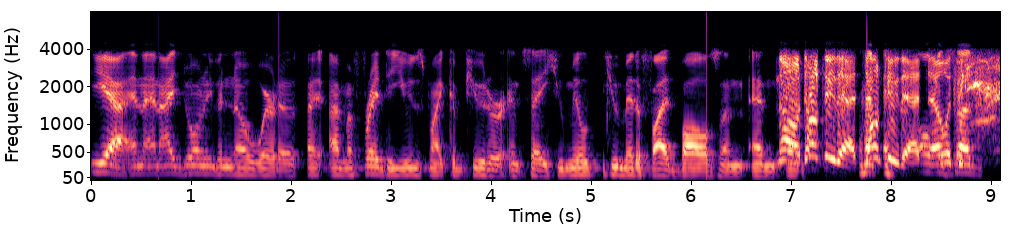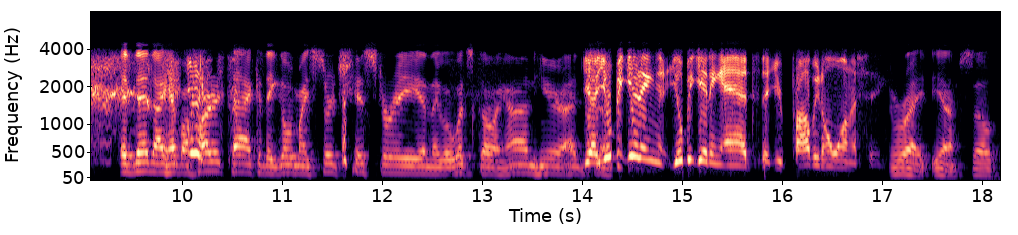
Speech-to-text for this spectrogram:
Yeah, and, and I don't even know where to. I, I'm afraid to use my computer and say humil, humidified balls and and. No, and, don't do that. Don't do that. that would sudden, and then I have a heart attack, and they go to my search history, and they go, "What's going on here?" I, yeah, uh you'll be getting you'll be getting ads that you probably don't want to see. Right. Yeah. So,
